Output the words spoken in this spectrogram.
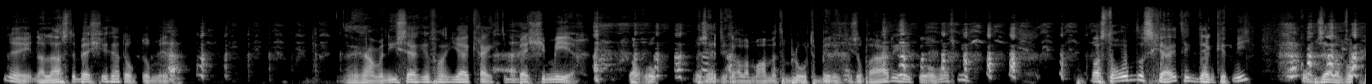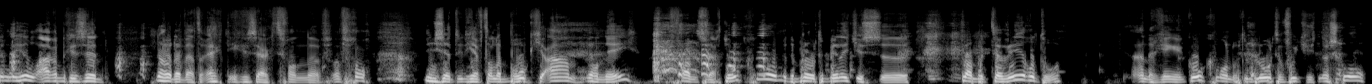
Nee, dat laatste besje gaat ook door midden. Dan gaan we niet zeggen van jij krijgt een besje meer. Waarom? We zijn toch allemaal met de blote billetjes op aarde gekomen, of niet? Was er onderscheid? Ik denk het niet. Ik kom zelf ook een heel arm gezin. Nou, daar werd er echt niet gezegd van, eh, van die, zit, die heeft al een broekje aan. Wel nee, Frans werd ook gewoon met de blote billetjes eh, kwam ik ter wereld door. En dan ging ik ook gewoon op de blote voetjes naar school.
